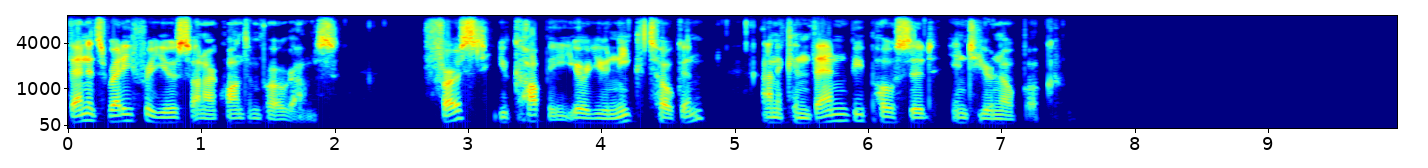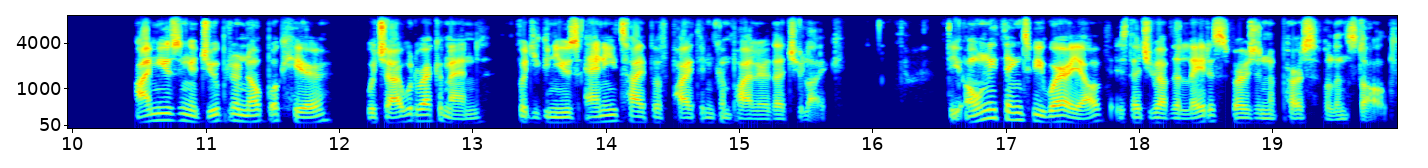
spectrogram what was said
Then it's ready for use on our quantum programs. First, you copy your unique token, and it can then be posted into your notebook. I'm using a Jupyter notebook here, which I would recommend, but you can use any type of Python compiler that you like. The only thing to be wary of is that you have the latest version of Perceval installed.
